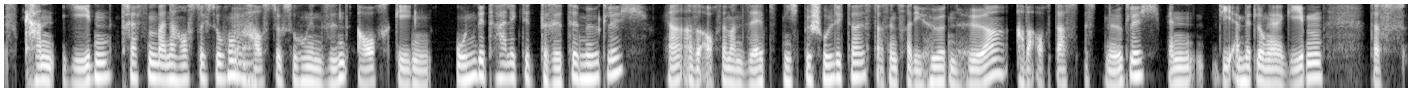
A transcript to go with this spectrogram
es kann jeden treffen bei einer Hausdurchsuchung. Mhm. Hausdurchsuchungen sind auch gegen unbeteiligte Dritte möglich. Ja, also auch wenn man selbst nicht Beschuldigter ist, da sind zwar die Hürden höher, aber auch das ist möglich, wenn die Ermittlungen ergeben, dass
